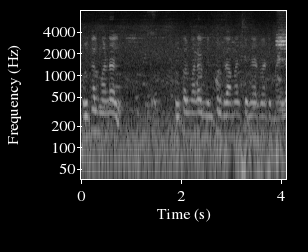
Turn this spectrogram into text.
పుల్కల్ మండల్ పుల్కల్ మండల్ మిల్పూర్ గ్రామానికి చెందినటువంటి మహిళ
